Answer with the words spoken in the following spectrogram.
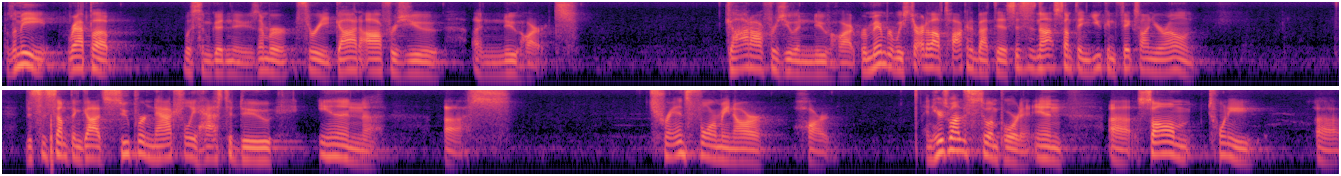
But let me wrap up with some good news. Number three, God offers you a new heart. God offers you a new heart. Remember, we started off talking about this. This is not something you can fix on your own. This is something God supernaturally has to do in us, transforming our heart. And here's why this is so important. In uh, Psalm 20, uh,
